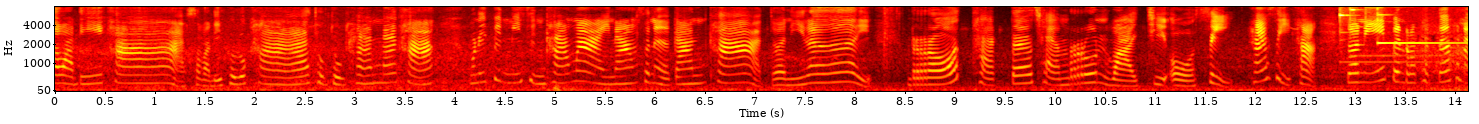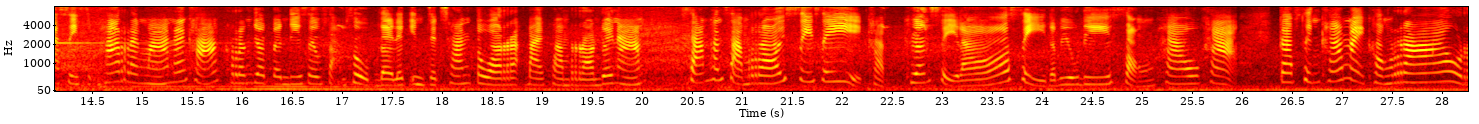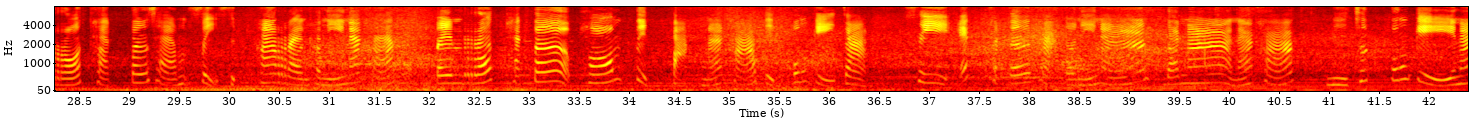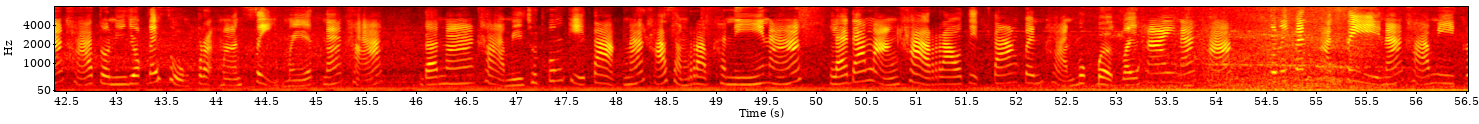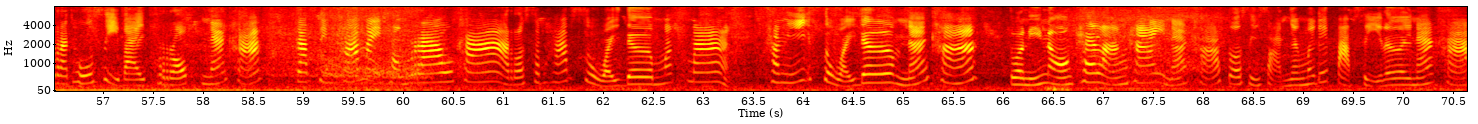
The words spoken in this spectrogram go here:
สวัสดีค่ะ สวัสดีคุณลูกค้าทุกๆทท่านนะคะ วันนี้ปิ่นมีสินค้าใหม่นำเสนอกันค่ะ ตัวนี้เลย รถแท็กเตอร์แชมป์รุ่น YTO 454 ค่ะ ตัวนี้เป็นรถแท็กเตอร์ขนาด 45 แรงม้านะคะ เครื่องยนต์เป็นดีเซล 3 สูบ Direct Injection ตัวระบายความร้อนด้วยน้ำ3,300ซีซีขับเคลื่อน4ล้อ 4WD 2เพาค่ะ กับสินค้าใหม่ของเรา รถแท็กเตอร์แชมป์45 แรงคันนี้นะคะ เป็นรถแท็กเตอร์พร้อมติดปักนะคะ ติดปุ้งกี่จาก CX Tractor ค่ะตัวนี้นะ ด้านหน้านะคะ มีชุดปุ้งกี่นะคะ ตัวนี้ยกได้สูงประมาณ 4 เมตรนะคะด้านหน้าค่ะมีชุดปุ้งกี่ตักนะคะสำหรับคันนี้นะ และด้านหลังค่ะเราติดตั้งเป็นผานบุกเบิกไว้ให้นะคะ ตัวนี้ มีกระทู้4ใบครบนะคะ กับสินค้าใหม่ของเราค่ะ รถสภาพสวยเดิมมากๆ คันนี้สวยเดิมนะคะ ตัวนี้น้องแค่ล้างให้นะคะ ตัวสีสันยังไม่ได้ปรับสีเลยนะคะ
